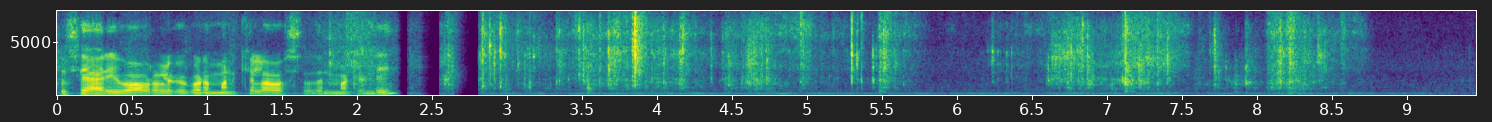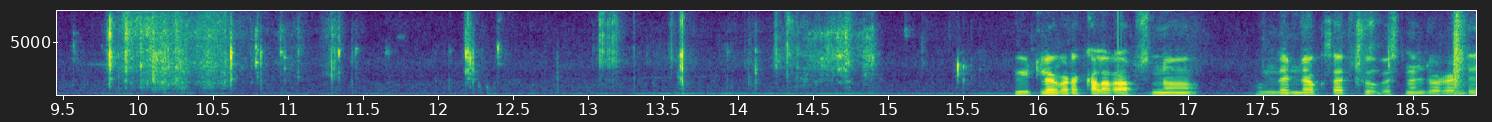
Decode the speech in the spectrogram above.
సో, శారీ ఓవరాల్‌గా కూడా మనకి ఇలా వస్తదన్నమాట అండి. వీటిలో కూడా కలర్ ఆప్షన్ ఉందండి. ఒకసారి చూపిస్తున్నాను చూడండి.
